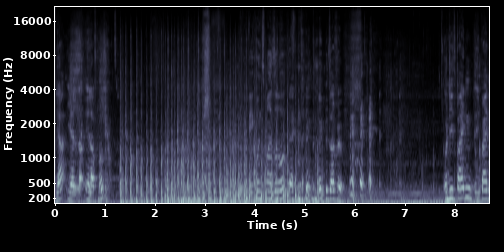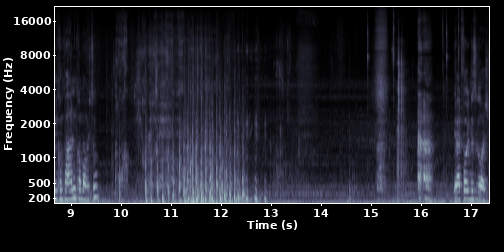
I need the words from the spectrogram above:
Ja, ihr, la- ihr lauft los. Beweg uns mal so. Danke dafür. Und die beiden, die beiden Kumpanen kommen auf euch zu. Ihr hört folgendes Geräusch.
